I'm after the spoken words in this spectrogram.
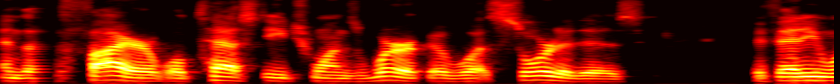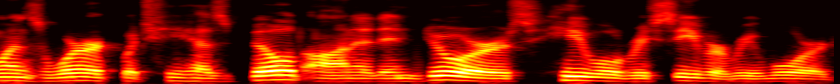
and the fire will test each one's work of what sort it is. If anyone's work which he has built on it endures he will receive a reward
